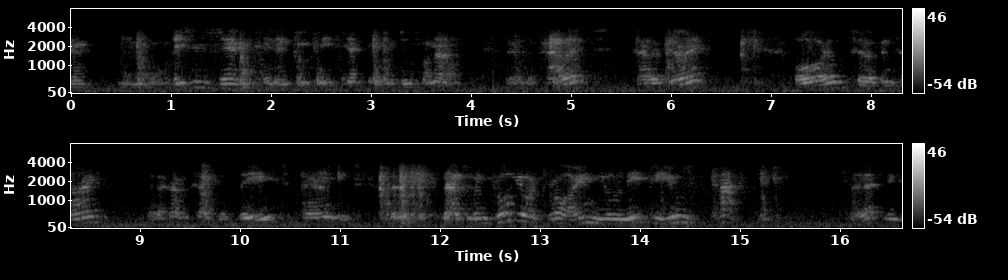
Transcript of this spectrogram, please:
and this is uh, an incomplete set, but it'll do for now. There's a palette, palette knife, oil, turpentine, and a handtag of these, and now to improve your drawing, you'll need to use cut. Now let me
